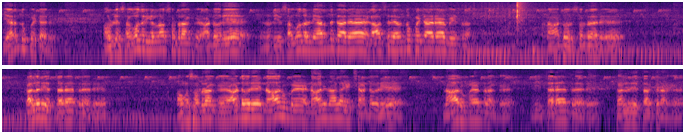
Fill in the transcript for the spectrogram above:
இறந்து போயிட்டாரு. அவருடைய சகோதரிகள்லாம் சொல்கிறாங்க ஆண்டவரே என்னுடைய சகோதரன் இறந்துட்டாரு லாசர் இறந்து போயிட்டாரு அப்படின்றாங்க ஆனால் ஆண்டவர் சொல்கிறாரு கல்லறையை தரேன்றாரு. அவங்க சொல்கிறாங்க ஆண்டவரே நாருமே நாலு நாள் ஆயிடுச்சு ஆண்டவரே. நாருமேன்றாங்க. நீ தரேன்றாரு. கல்லறியை திறக்கிறாங்க.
